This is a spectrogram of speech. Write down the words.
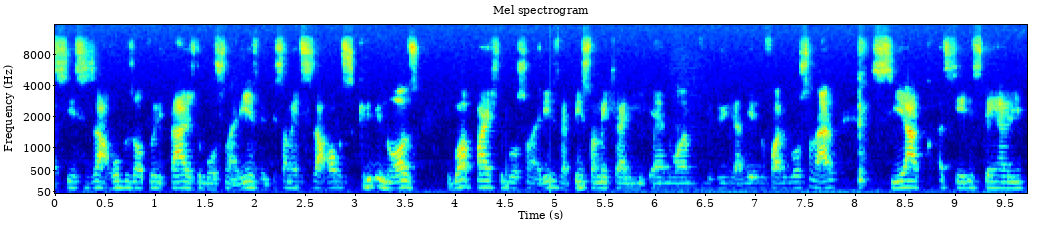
se esses arrobos autoritários do bolsonarismo, principalmente esses arrobos criminosos boa parte do bolsonarismo, né, principalmente ali é, no âmbito do Rio de Janeiro, do Flávio Bolsonaro, se, a, se eles têm ali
